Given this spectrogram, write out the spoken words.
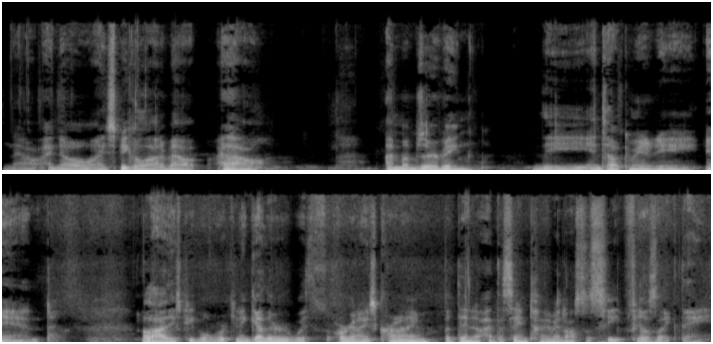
Now, I know I speak a lot about how I'm observing the Intel community and a lot of these people working together with organized crime, but then at the same time, it also see, feels like they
